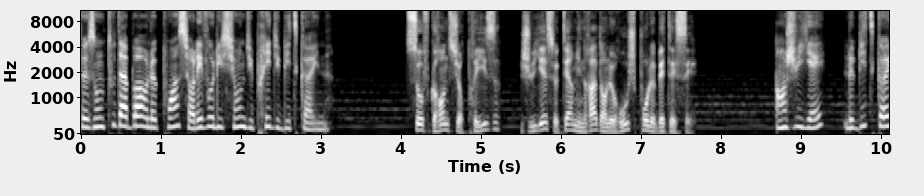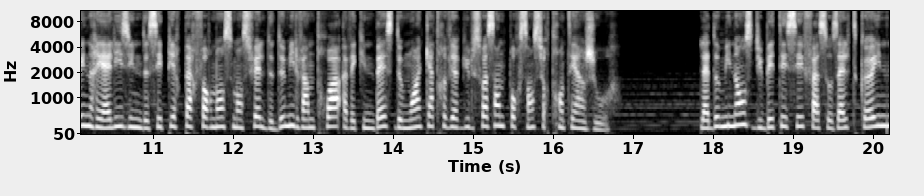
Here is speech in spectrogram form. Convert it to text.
Faisons tout d'abord le point sur l'évolution du prix du Bitcoin. Sauf grande surprise, juillet se terminera dans le rouge pour le BTC. En juillet, le Bitcoin réalise une de ses pires performances mensuelles de 2023 avec une baisse de moins 4,60% sur 31 jours. La dominance du BTC face aux altcoins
